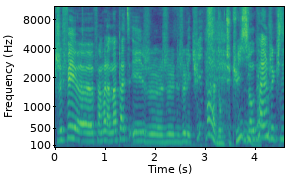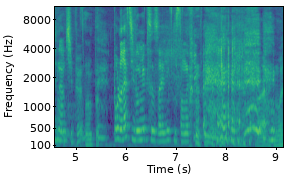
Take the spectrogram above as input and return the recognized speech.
je fais euh, enfin voilà, ma pâte et je, je, je, les cuis. Ah, donc tu cuisines Donc, quand même, je cuisine un petit peu. Pour le reste, il vaut mieux que ce soit Eric qui s'en occupe. moi,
